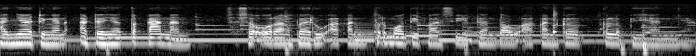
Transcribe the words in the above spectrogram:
Hanya dengan adanya tekanan, seseorang baru akan termotivasi dan tahu akan ke kelebihannya.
